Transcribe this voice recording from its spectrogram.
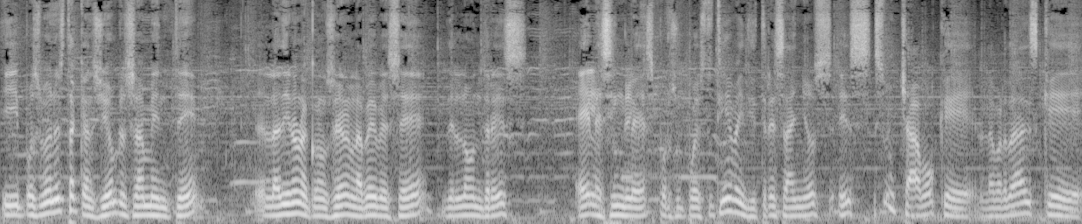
Y pues bueno, esta canción precisamente la dieron a conocer en la BBC de Londres él es inglés, por supuesto, tiene 23 años, es, un chavo que la verdad es que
